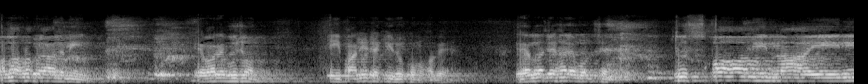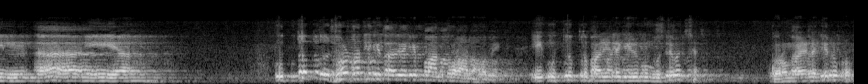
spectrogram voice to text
আল্লাহ আলামিন। এবারে বুঝুন, এই পানিটা কীরকম হবে? আল্লাহ যেখানে বলছেন উত্তপ্ত ঝর্ণা থেকে তাদেরকে পান করানো হবে। এই উত্তপ্ত পানিটা কীরকম বুঝতে পারছেন? গরম পানিটা কীরকম?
